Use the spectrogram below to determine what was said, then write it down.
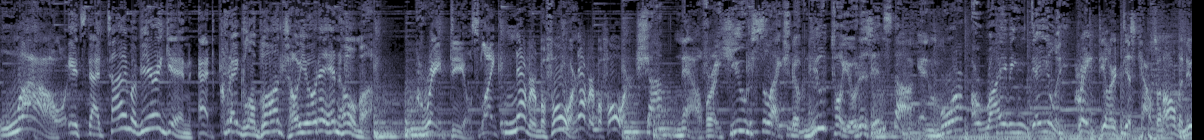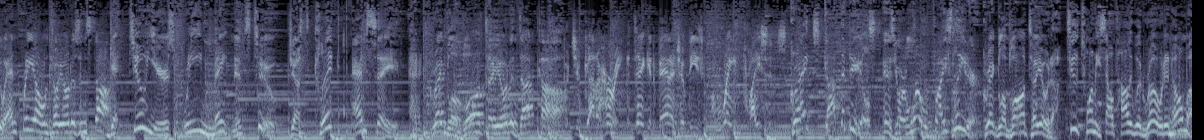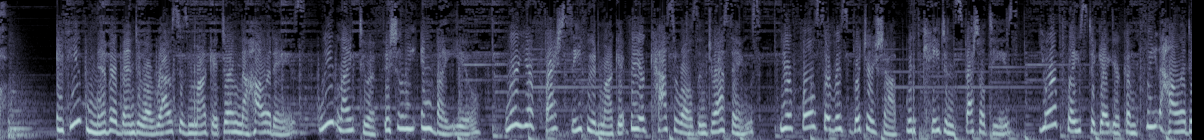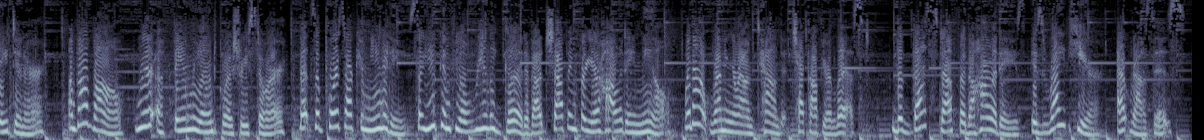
Wow! It's that time of year again at Greg LeBlanc Toyota in Houma. Great deals like never before. Never before. Shop now for a huge selection of new Toyotas in stock and more arriving daily. Great dealer discounts on all the new and pre-owned Toyotas in stock. Get two years free maintenance too. Just click and save at GregLeBlancToyota.com. But you've got to hurry to take advantage of these great prices. Greg's got the deals as your low price leader. Greg LeBlanc Toyota, 220 South Hollywood Road in Houma. If you've never been to a Rouse's Market during the holidays, we'd like to officially invite you. We're your fresh seafood market for your casseroles and dressings. Your full service butcher shop with Cajun specialties. Your place to get your complete holiday dinner. Above all, we're a family owned grocery store that supports our community so you can feel really good about shopping for your holiday meal without running around town to check off your list. The best stuff for the holidays is right here at Rouse's.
